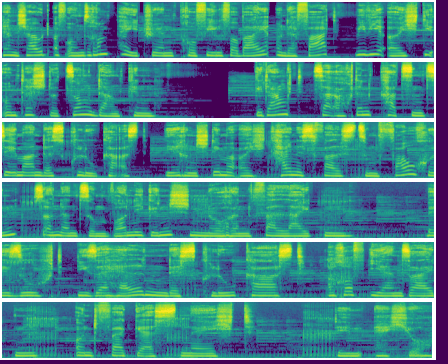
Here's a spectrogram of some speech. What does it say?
dann schaut auf unserem Patreon-Profil vorbei und erfahrt, wie wir euch die Unterstützung danken. Gedankt sei auch den Katzenzähmern des Cluecast, deren Stimme euch keinesfalls zum Fauchen, sondern zum wonnigen Schnurren verleiten. Besucht diese Helden des Cluecast auch auf ihren Seiten und vergesst nicht, dem Echo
